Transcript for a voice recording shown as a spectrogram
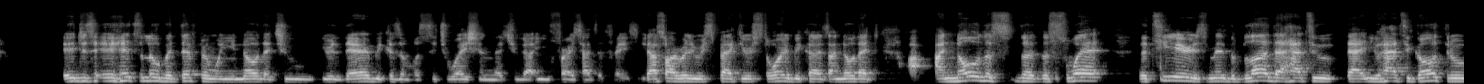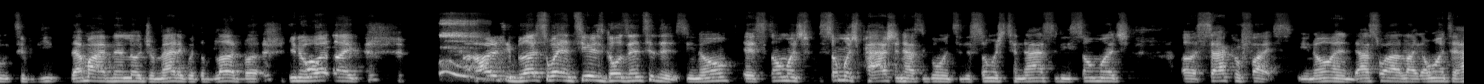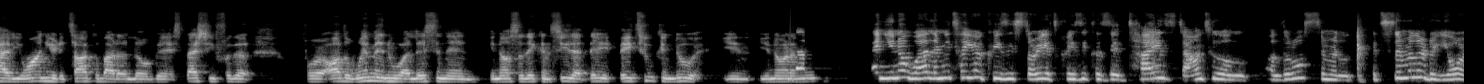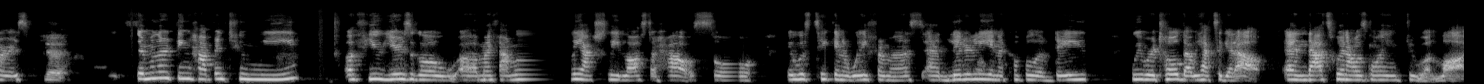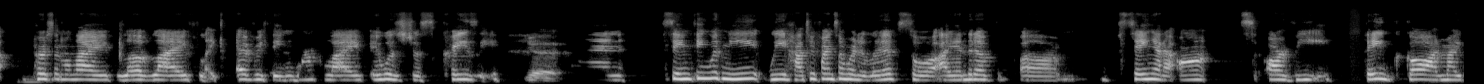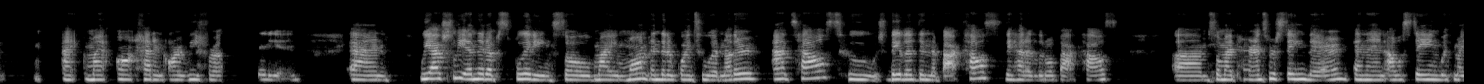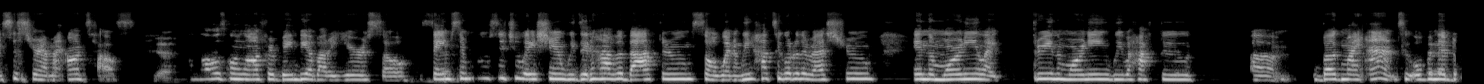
it just it hits a little bit different when you know that you you're there because of a situation that you got you first had to face. That's why I really respect your story because I know that I, I know the the the sweat the tears, man, the blood that had to that you had to go through to be, that might have been a little dramatic with the blood, but you know what? Like honestly, blood, sweat, and tears goes into this. You know, it's so much, so much passion has to go into this, so much tenacity, so much uh, sacrifice. You know, and that's why, like, I wanted to have you on here to talk about it a little bit, especially for the for all the women who are listening. You know, so they can see that they they too can do it. You you know what yeah. I mean? And you know what? Let me tell you a crazy story. It's crazy because it ties down to a, a little similar. It's similar to yours. Yeah. Similar thing happened to me a few years ago. Uh, my family actually lost our house, so it was taken away from us. And literally in a couple of days, we were told that we had to get out. And that's when I was going through a lot personal life, love life, like everything, work life. It was just crazy. Yeah. And same thing with me. We had to find somewhere to live, so I ended up um, staying at an aunt's RV. Thank God, my I, my aunt had an RV for us to stay in, and we actually ended up splitting. So my mom ended up going to another aunt's house. Who they lived in the back house. They had a little back house. Um, so my parents were staying there, and then I was staying with my sister at my aunt's house. Yeah. And that was going on for maybe about a year or so. Same similar situation. We didn't have a bathroom. So when we had to go to the restroom in the morning, like three in the morning, we would have to um, bug my aunt to open the door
